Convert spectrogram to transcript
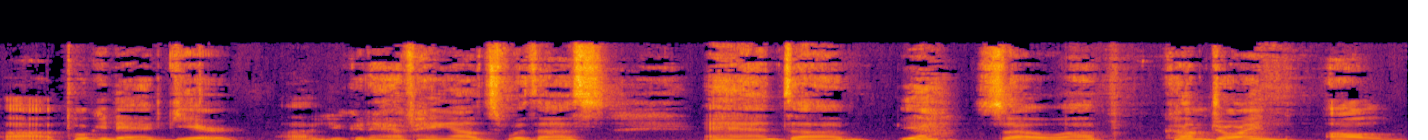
uh, Pokedad gear. Uh, you can have hangouts with us. And, uh, yeah, so, uh, come join. All,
